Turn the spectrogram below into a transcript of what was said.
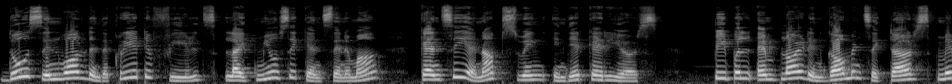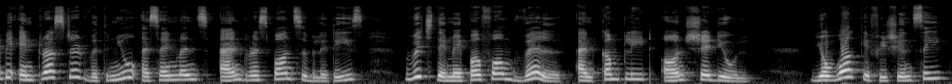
Those involved in the creative fields like music and cinema can see an upswing in their careers. People employed in government sectors may be entrusted with new assignments and responsibilities which they may perform well and complete on schedule. Your work efficiency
